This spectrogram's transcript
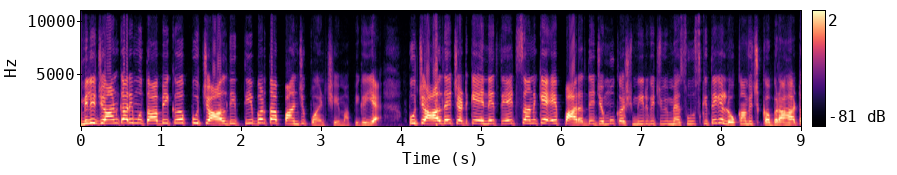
ਮਿਲੀ ਜਾਣਕਾਰੀ ਮੁਤਾਬਿਕ ਭੂਚਾਲ ਦੀ ਤੀਬਰਤਾ 5.6 ਮਾਪੀ ਗਈ ਹੈ। ਭੂਚਾਲ ਦੇ ਝਟਕੇ ਇੰਨੇ ਤੇਜ਼ ਸਨ ਕਿ ਇਹ ਭਾਰਤ ਦੇ ਜੰਮੂ ਕਸ਼ਮੀਰ ਵਿੱਚ ਵੀ ਮਹਿਸੂਸ ਕੀਤੇ ਗਏ। ਲੋਕਾਂ ਵਿੱਚ ਘਬਰਾਹਟ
